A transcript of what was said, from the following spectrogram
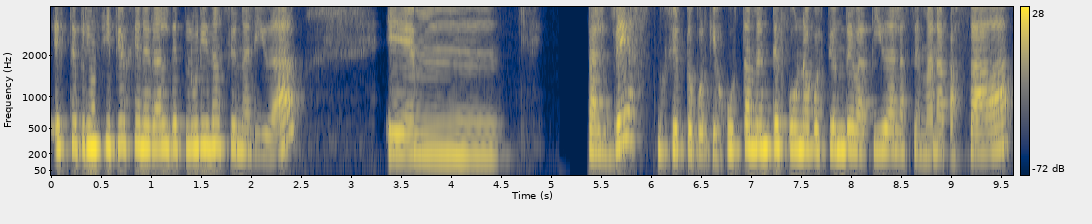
este principio general de plurinacionalidad. Em, tal vez, ¿no es cierto?, porque justamente fue una cuestión debatida la semana pasada,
